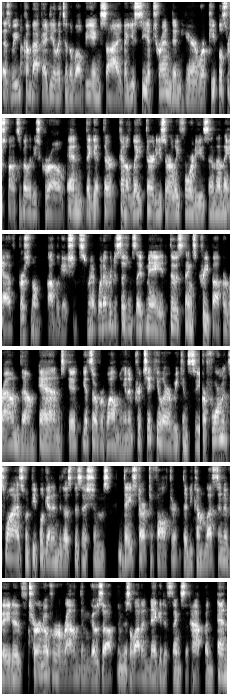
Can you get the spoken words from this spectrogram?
as we come back ideally to the well being side, you see a trend in here where people's responsibilities grow and they get their kind of late 30s, early 40s, and then they have personal obligations, right? Whatever decisions they've made, those things creep up around them and it gets overwhelming. And in particular, we can see performance wise, when people get into those positions, they start to falter. They become less innovative. Turnover around them goes up. Mean, there's a lot of negative things that happen. And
